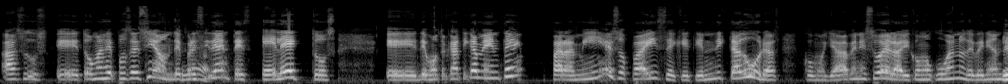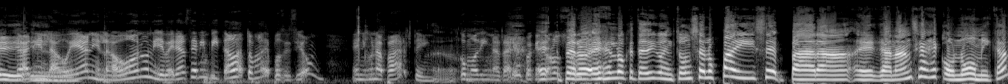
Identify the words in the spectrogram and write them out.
a sus eh, tomas de posesión de presidentes electos eh, democráticamente. Para mí, esos países que tienen dictaduras, como ya Venezuela y como Cuba, no deberían de estar ni en la OEA, ni en la ONU, ni deberían ser invitados a tomar de posesión en ninguna parte, ah. como dignatarios. Porque eh, pero es lo que te digo, entonces los países, para ganancias económicas,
